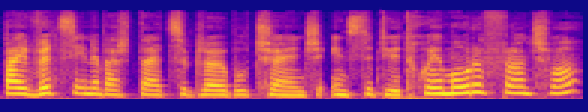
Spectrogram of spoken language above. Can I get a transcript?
by Wits Universiteit se Global Change Institute. Goeiemôre François.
